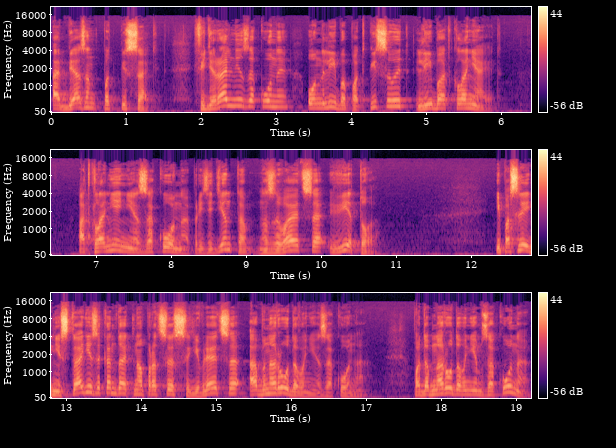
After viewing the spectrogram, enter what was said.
обязан подписать. Федеральные законы он либо подписывает, либо отклоняет. Отклонение закона президентом называется вето. И последней стадией законодательного процесса является обнародование закона. Под обнародованием закона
